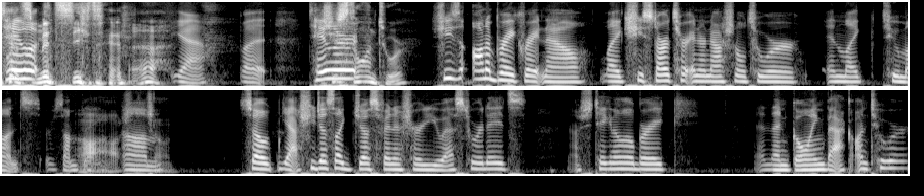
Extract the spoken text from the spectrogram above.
Taylor. it's mid-season. yeah, but Taylor. She's still on tour. she's on a break right now. Like she starts her international tour in like two months or something. She's um, chilling. so yeah, she just like just finished her U.S. tour dates. Now she's taking a little break, and then going back on tour.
